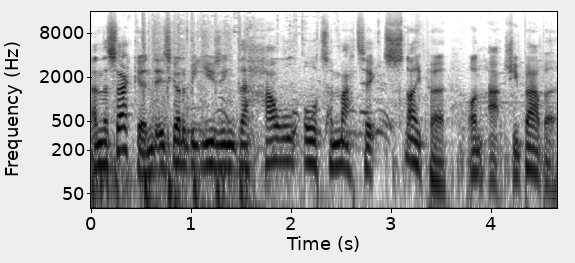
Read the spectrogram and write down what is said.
And the second is going to be using the Howell Automatic Sniper on Achibaba.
